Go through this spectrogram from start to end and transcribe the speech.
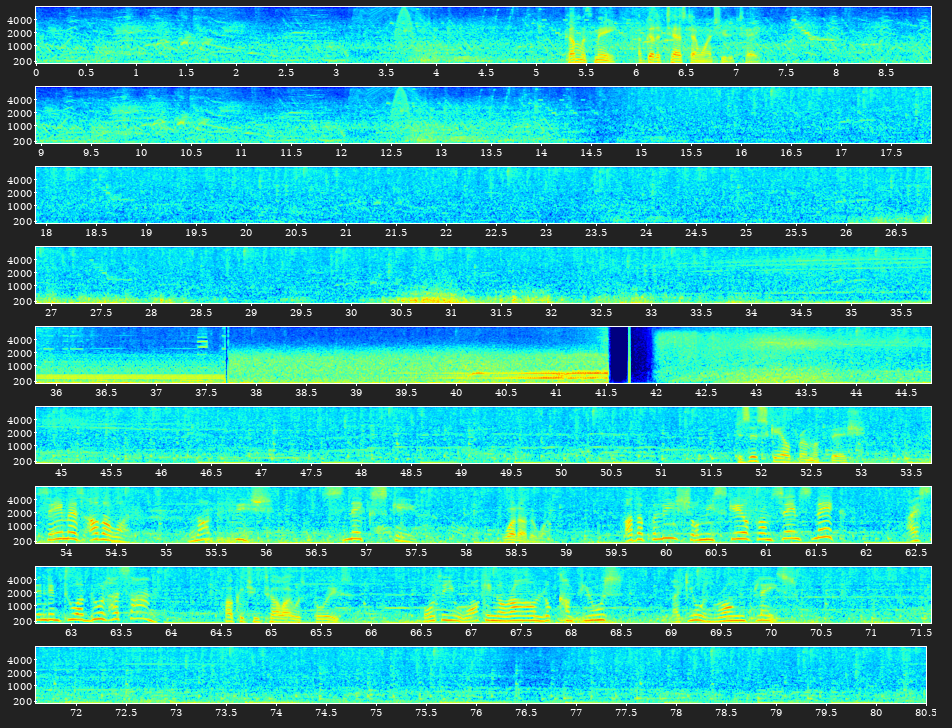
Come with me. I've got a test I want you to take. Is this scale from a fish? Same as other one. Not fish. Snake scale. What other one? Other police show me scale from same snake. I send him to Abdul Hasan. How could you tell I was police? Both of you walking around look confused, like you in wrong place.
